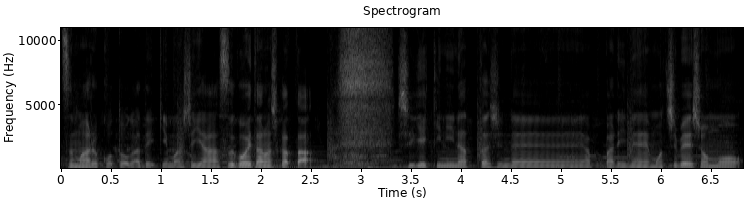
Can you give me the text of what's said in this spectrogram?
集まることができましていやーすごい楽しかった。刺激になったしね。やっぱりねモチベーションも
